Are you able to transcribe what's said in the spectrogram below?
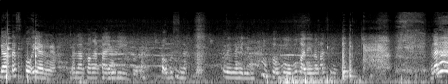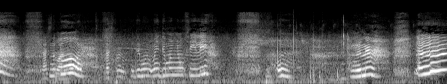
Gatas po yan na. Wala pa nga tayong ligo. Paubos na. May nahiling. Bobo kanina kasi. Last. Last Ano one. Last one. Hindi mo, may mo yung sili. Oh. Ano na? Ah!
